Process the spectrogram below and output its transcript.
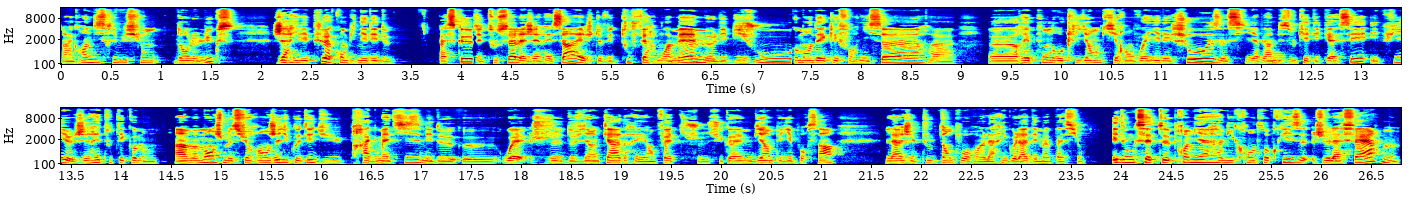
dans la grande distribution, dans le luxe, j'arrivais plus à combiner les deux. Parce que j'étais tout seul à gérer ça et je devais tout faire moi-même, les bijoux, commander avec les fournisseurs, euh, euh, répondre aux clients qui renvoyaient les choses, s'il y avait un bisou qui était cassé, et puis euh, gérer toutes les commandes. À un moment, je me suis rangé du côté du pragmatisme et de ouais, je deviens cadre et en fait, je suis quand même bien payé pour ça. Là, j'ai plus le temps pour la rigolade et ma passion. Et donc cette première micro-entreprise, je la ferme.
